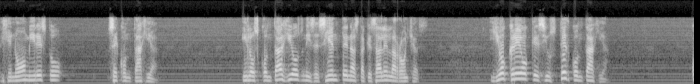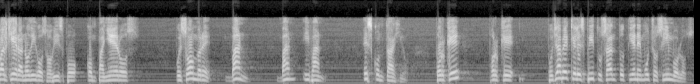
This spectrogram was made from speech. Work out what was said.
Dije, no, mire, esto se contagia. Y los contagios ni se sienten hasta que salen las ronchas. Y Yo creo que si usted contagia, cualquiera, no digo su obispo, compañeros, pues hombre, van, van y van. Es contagio. ¿Por qué? Porque, pues ya ve que el Espíritu Santo tiene muchos símbolos,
